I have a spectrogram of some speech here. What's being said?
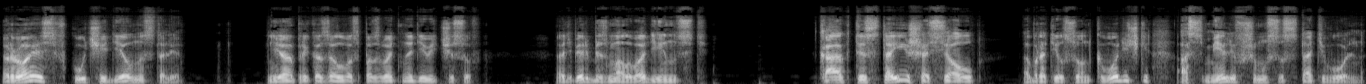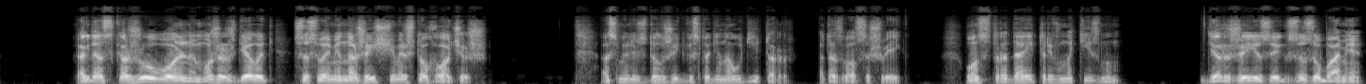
роясь в куче дел на столе. Я приказал вас позвать на девять часов, а теперь без малого одиннадцать. — Как ты стоишь, осел? — обратился он к водичке, осмелившемуся стать вольно. — Когда скажу вольно, можешь делать со своими ножищами что хочешь. — Осмелюсь должить господин аудитор, — отозвался Швейк. — Он страдает ревматизмом. — Держи язык за зубами,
